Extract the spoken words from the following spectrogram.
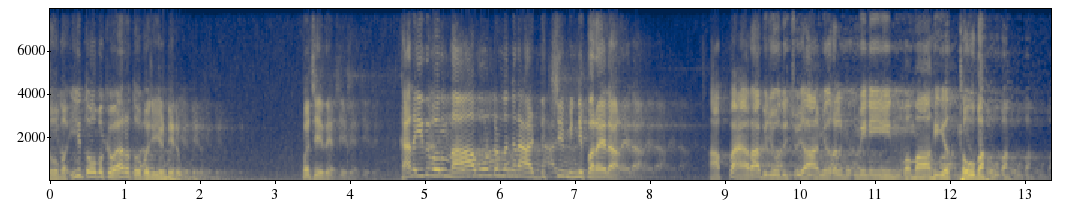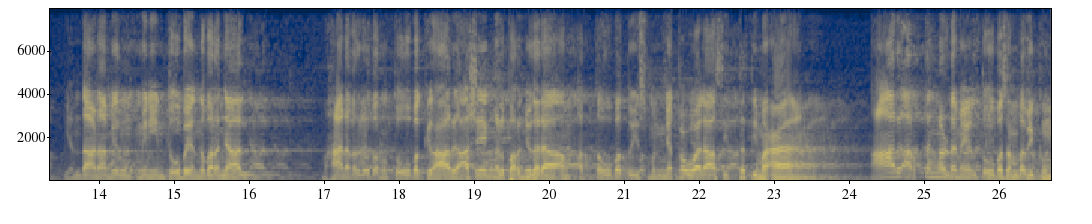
തോബ. ഈ തോബക്ക് വേറെ തോബ ചെയ്യേണ്ടി വരും. ഇപ്പൊ ചെയ്തേ. കാരണം ഇത് വെറും നാവുകൊണ്ടുള്ള ഇങ്ങനെ അടിച്ച് മിന്നി പറയലാണ്. അപ്പൊ അറാബ് ചോദിച്ചു എന്താണ് അമീറുൽ മുഅ്മിനീൻ തൗബ എന്ന് പറഞ്ഞാൽ? മഹാനവർകൾ പറഞ്ഞു തൗബക്ക് ആറ് ആശയങ്ങൾ പറഞ്ഞു തരാം. അത്തൗബത്തു ഇസ്മുൻ യഖവല സിത്തത്തി മആൻ. ആറ് അർത്ഥങ്ങളുടെ മേൽ തൗബ സംഭവിക്കും.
